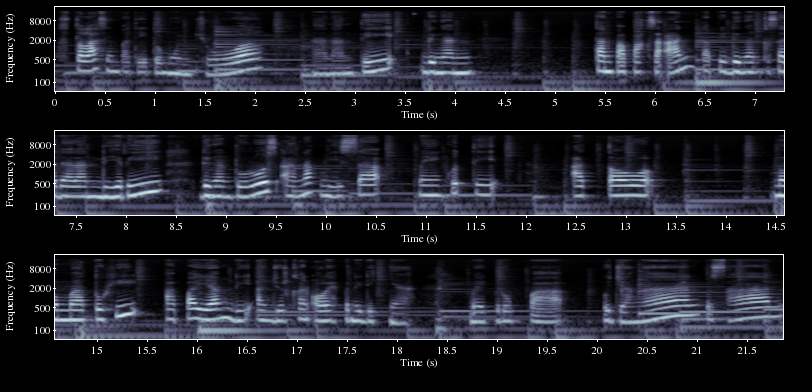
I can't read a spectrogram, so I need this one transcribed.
Setelah simpati itu muncul nah nanti dengan tanpa paksaan tapi dengan kesadaran diri dengan tulus anak bisa mengikuti atau mematuhi apa yang dianjurkan oleh pendidiknya, baik berupa ujangan, pesan,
